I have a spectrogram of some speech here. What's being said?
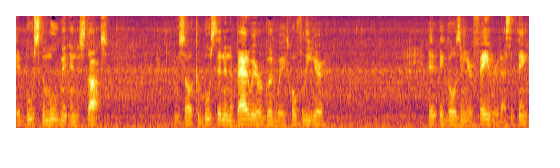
it boosts the movement in the stocks. And so it could boost it in a bad way or a good ways. Hopefully, you're it, it goes in your favor. That's the thing.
